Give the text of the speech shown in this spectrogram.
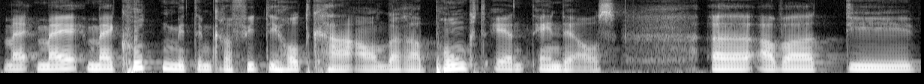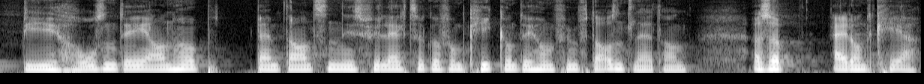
Mein, mein, mein Kutten mit dem Graffiti hat kein anderer. Punkt, End- Ende aus. Äh, aber die, die Hosen, die ich anhabe beim Tanzen, ist vielleicht sogar vom Kick und die haben 5000 Leute an. Also, I don't care.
